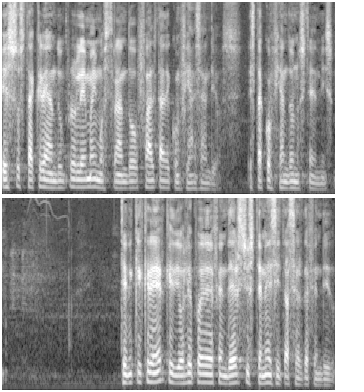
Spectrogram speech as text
Eso está creando un problema y mostrando falta de confianza en Dios. Está confiando en usted mismo. Tiene que creer que Dios le puede defender si usted necesita ser defendido.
